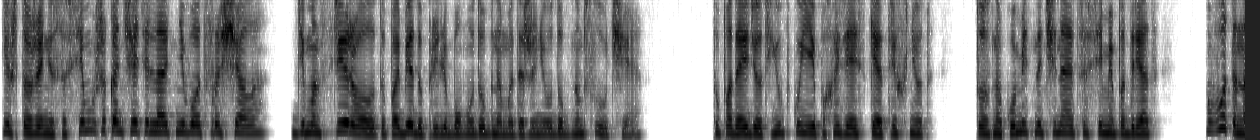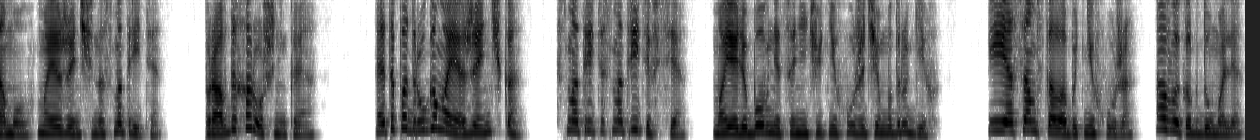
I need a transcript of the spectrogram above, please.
И что Женю совсем уж окончательно от него отвращало, демонстрировал эту победу при любом удобном и даже неудобном случае. То подойдет юбку ей по-хозяйски отряхнет, то знакомить начинает со всеми подряд. Вот она, мол, моя женщина, смотрите. Правда хорошенькая? Это подруга моя, Женечка. Смотрите, смотрите все. Моя любовница ничуть не хуже, чем у других. И я сам стала быть не хуже. А вы как думали?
